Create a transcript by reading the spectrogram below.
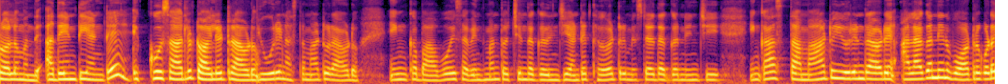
ప్రాబ్లం ఉంది. అదేంటి అంటే ఎక్కువ సార్లు టాయిలెట్ రావడం యూరిన్ అస్తమాటు రావడం. ఇంకా బాబోయ్ సెవెంత్ మంత్ వచ్చిన దగ్గర నుంచి అంటే థర్డ్ ట్రిమిస్టర్ దగ్గర నుంచి ఇంకా అస్తమాటు యూరిన్ రావడం అలాగా నేను వాటర్ కూడా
